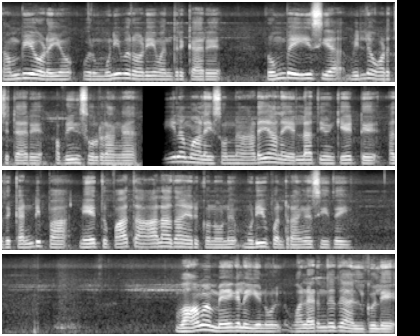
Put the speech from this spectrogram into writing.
தம்பியோடையும் ஒரு முனிவரோடையும் வந்திருக்காரு. ரொம்ப ஈஸியாக வில்ல உடச்சிட்டாரு அப்படின்னு சொல்கிறாங்க நீலமாலை சொன்ன அடையாளம் எல்லாத்தையும் கேட்டு அது கண்டிப்பாக நேற்று பார்த்த ஆளாக தான் இருக்கணும்னு முடிவு பண்ணுறாங்க சீதை. வாம மேகலையினுள் வளர்ந்தது அல்குலே.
